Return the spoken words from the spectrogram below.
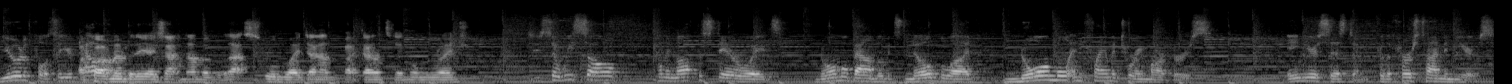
Beautiful. So your I can't remember the exact number, but that's all the way down, back down to the normal range. So we saw coming off the steroids, normal bowel movements, no blood, normal inflammatory markers in your system for the first time in years.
